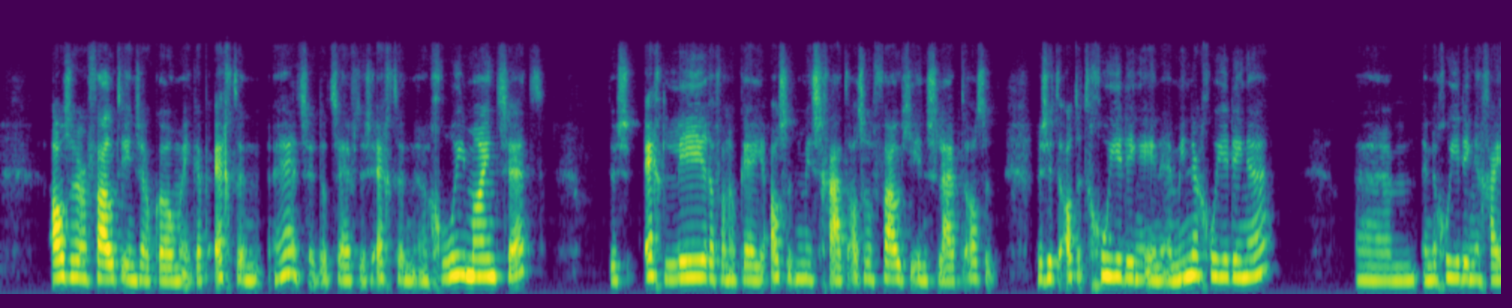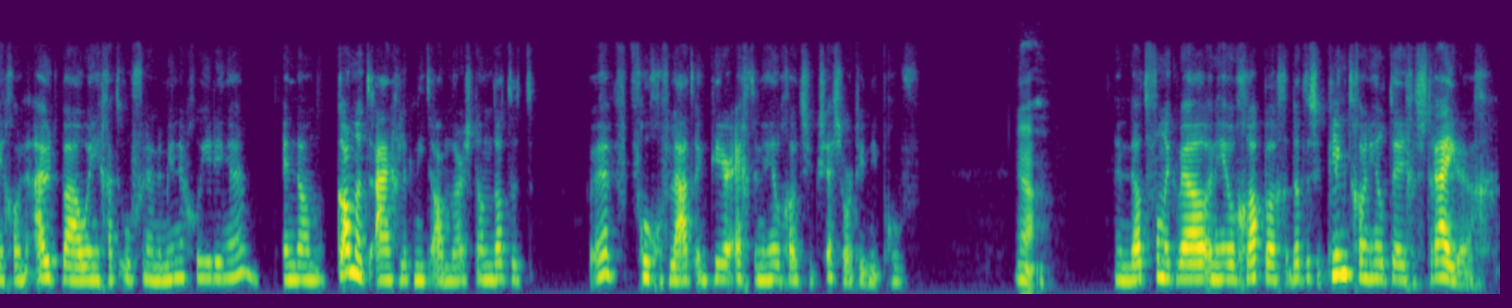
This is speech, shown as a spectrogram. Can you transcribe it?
als er een fout in zou komen, ik heb echt een, hè, dat ze heeft dus echt een, een groeimindset. Dus echt leren van oké, als het misgaat, als er een foutje insluipt, als het, er zitten altijd goede dingen in en minder goede dingen. Ehm, en de goede dingen ga je gewoon uitbouwen en je gaat oefenen aan de minder goede dingen. En dan kan het eigenlijk niet anders dan dat het vroeg of laat een keer echt een heel groot succes wordt in die proef. Ja. En dat vond ik wel een heel grappig. Dat is, klinkt gewoon heel tegenstrijdig.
